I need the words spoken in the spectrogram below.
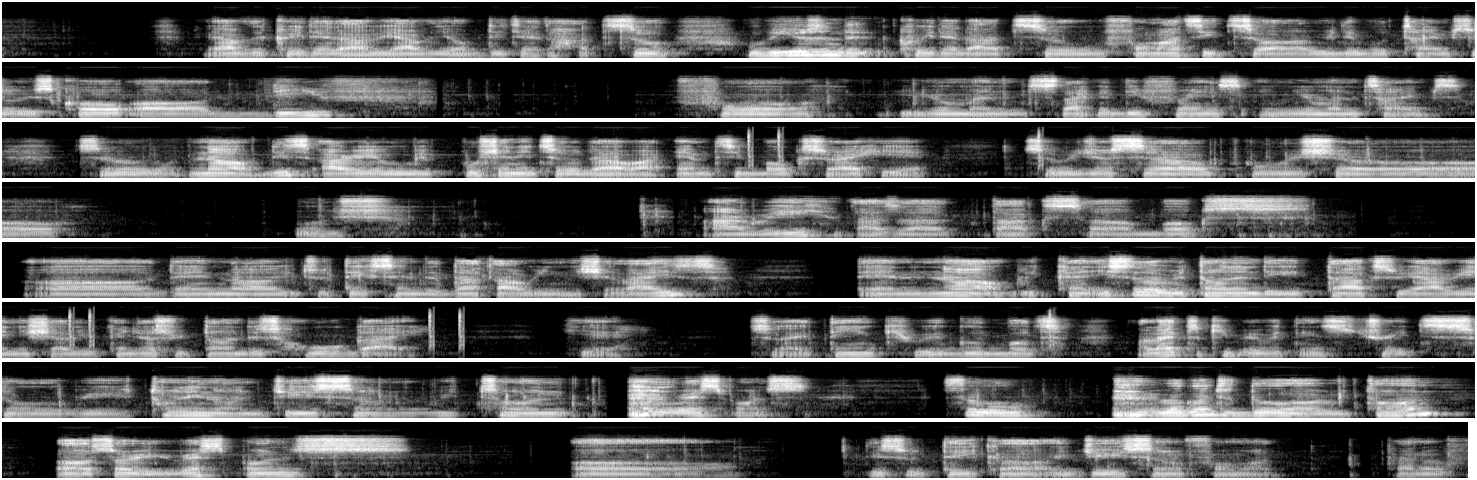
we have the created art we have the updated art. So we'll be using the created art so format it to our readable time. So it's called uh div for humans like a difference in human times. So now this array will be pushing it to our empty box right here. So we just uh, push uh, push array as a tax uh, box uh, then uh, it will take in the data we initialize. Then now we can instead of returning the tags we have initially we can just return this whole guy here. So I think we're good but I like to keep everything straight. So we're turning on JSON return response. So we're going to do a return oh sorry response uh this will take uh, a JSON format kind of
